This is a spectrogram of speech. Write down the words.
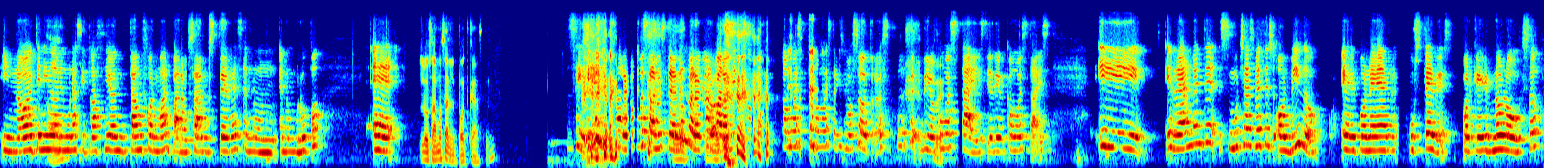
y no he tenido Oh. ninguna situación tan formal para usar ustedes en un, en un grupo. Eh, Lo usamos en el podcast. ¿no? sí, claro, ¿cómo están ustedes? Pero claro, para mí, ¿cómo, es- cómo estáis vosotros? Digo. ¿cómo estáis? Yo digo, ¿cómo estáis? Y, y realmente muchas veces olvido el poner ustedes porque no lo uso.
